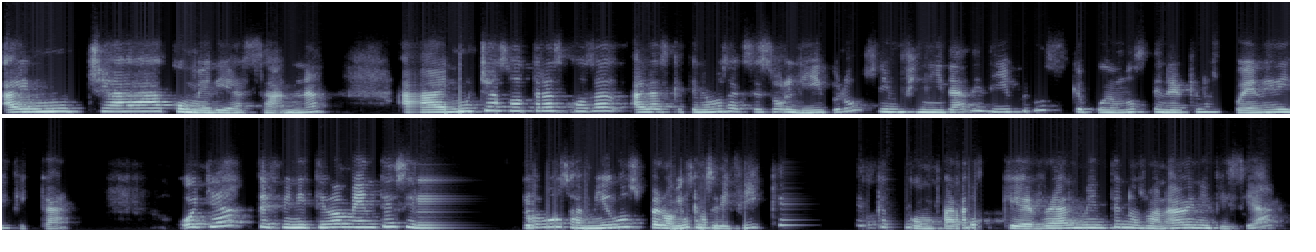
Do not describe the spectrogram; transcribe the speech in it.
hay mucha comedia sana, hay muchas otras cosas a las que tenemos acceso, libros, infinidad de libros que podemos tener que nos pueden edificar. O ya, definitivamente, si somos amigos, pero amigos que nos edifiquen, que compartan, que realmente nos van a beneficiar.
